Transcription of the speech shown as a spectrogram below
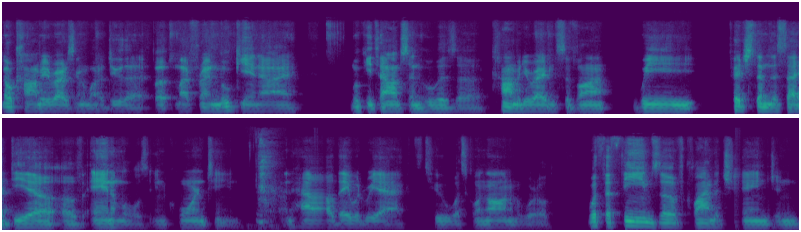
No comedy writer's gonna want to do that. But my friend Mookie and I, Mookie Thompson, who was a comedy writing savant, we pitched them this idea of animals in quarantine and how they would react to what's going on in the world with the themes of climate change and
